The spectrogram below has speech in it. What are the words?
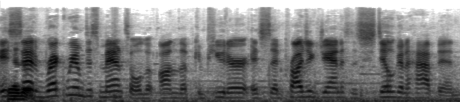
it Yeah, the- said Requiem dismantled on the computer. It said Project Janus is still gonna happen.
